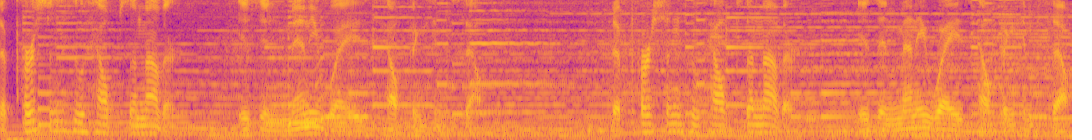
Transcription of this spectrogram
The person who helps another is in many ways helping himself. The person who helps another is in many ways helping himself.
